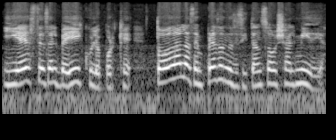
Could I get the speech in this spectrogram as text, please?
y este es el vehículo porque todas las empresas necesitan social media,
